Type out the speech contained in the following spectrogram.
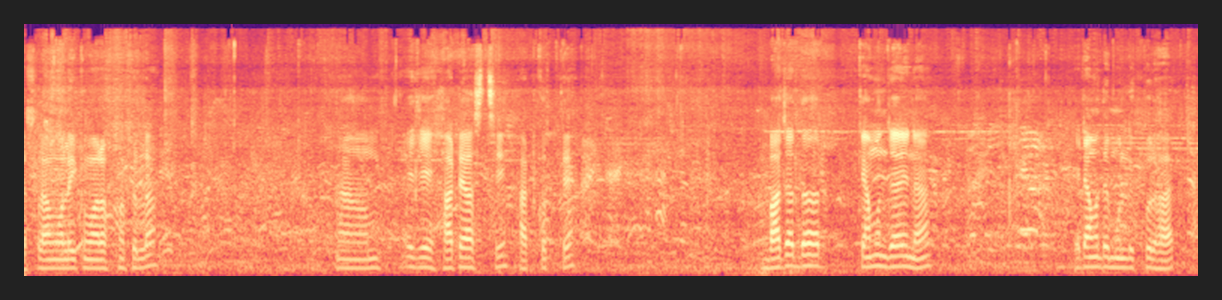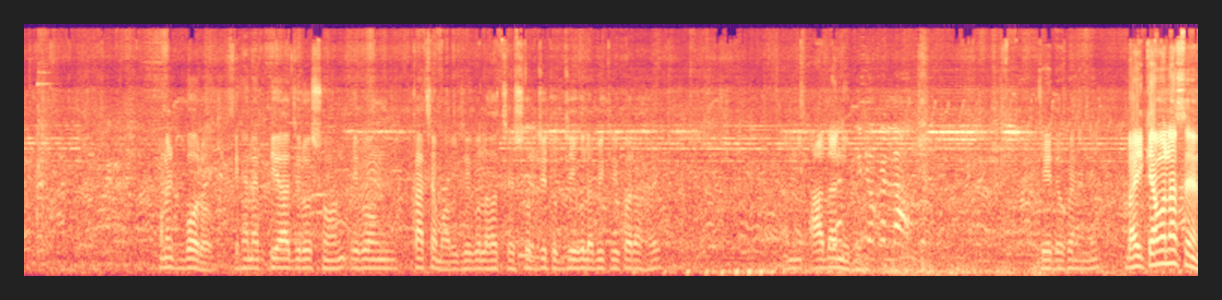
আসসালামু আলাইকুম রহমতুল্লাহ এই যে হাটে আসছি, হাট করতে। বাজার দর কেমন যায় না? এটা আমাদের মল্লিকপুর হাট। অনেক বড়। এখানে পেঁয়াজ, রসুন এবং কাঁচামাল যেগুলো হচ্ছে সবজি টবজি এগুলো বিক্রি করা হয়। আমি আদা নিব। যে দোকানে নেই। ভাই কেমন আছেন?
